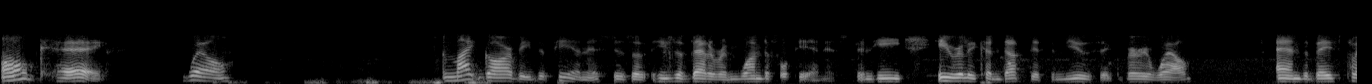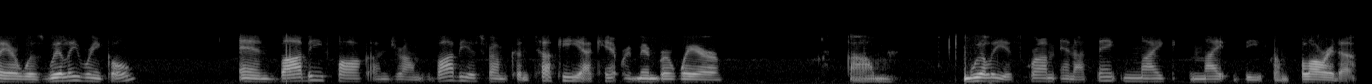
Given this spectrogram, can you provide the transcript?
Okay. Well, Mike Garvey, the pianist, is a he's a veteran, wonderful pianist, and he he really conducted the music very well. And the bass player was Willie Wrinkle, and Bobby Falk on drums. Bobby is from Kentucky. I can't remember where um, Willie is from, and I think Mike might be from Florida.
